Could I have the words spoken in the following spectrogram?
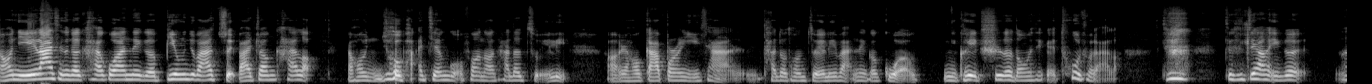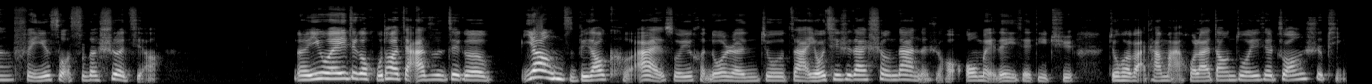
然后你一拉起那个开关，那个冰就把嘴巴张开了，然后你就 把坚果放到它的嘴里啊，然后嘎嘣一下，它就从嘴里把那个果你可以吃的东西给吐出来了，就就是这样一个。嗯，匪夷所思的设计啊。那因为这个胡桃夹子这个样子比较可爱，所以很多人就在，尤其是在圣诞的时候，欧美的一些地区就会把它买回来当做一些装饰品。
